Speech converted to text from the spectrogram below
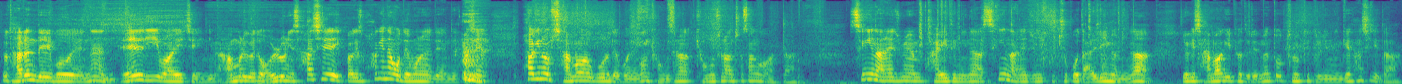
또 다른 네이버에는 LEYJ님 아무리 그래도 언론이 사실에 입각해서 확인하고 내보내야 되는데 사실 확인 없이 자막으로 내보낸 건 경솔한, 경솔한 처사인 것 같다. 승인 안 해주면 바이든이나 승인 안 해주면 주고 난리면이나 이렇게 자막 입혀드리면 또 그렇게 들리는 게 사실이다.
